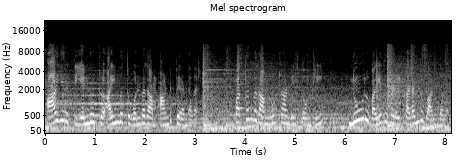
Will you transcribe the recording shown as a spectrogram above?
ஆயிரத்தி எண்ணூற்று ஐம்பத்து ஒன்பதாம் ஆண்டு பிறந்தவர். பத்தொன்பதாம் நூற்றாண்டில் தோன்றி நூறு வயதுகளை கடந்து வாழ்ந்தவர்.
